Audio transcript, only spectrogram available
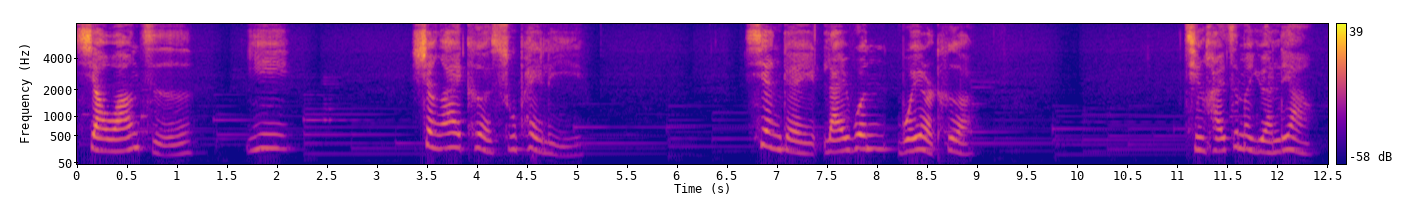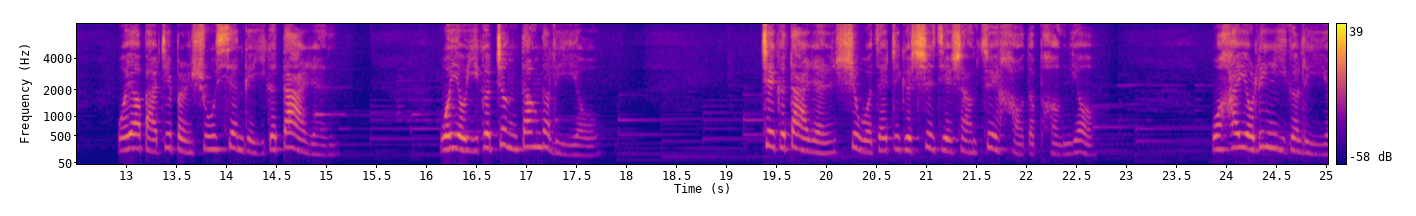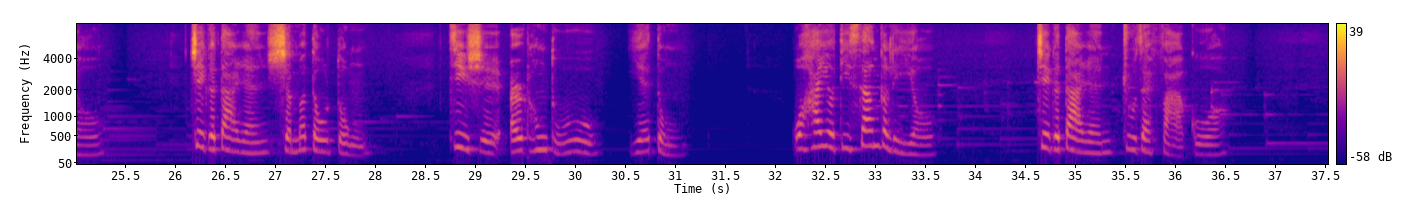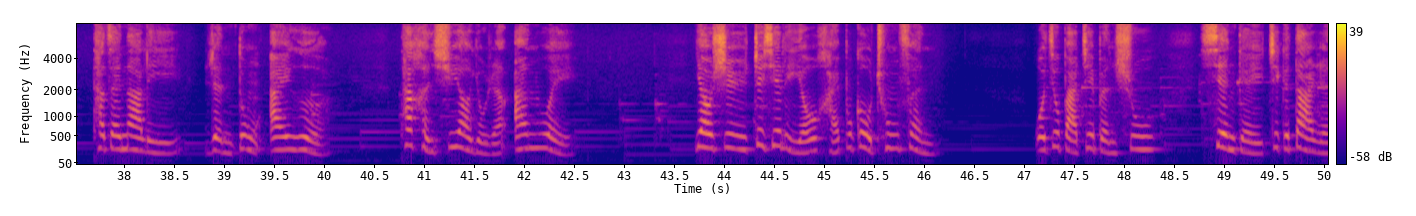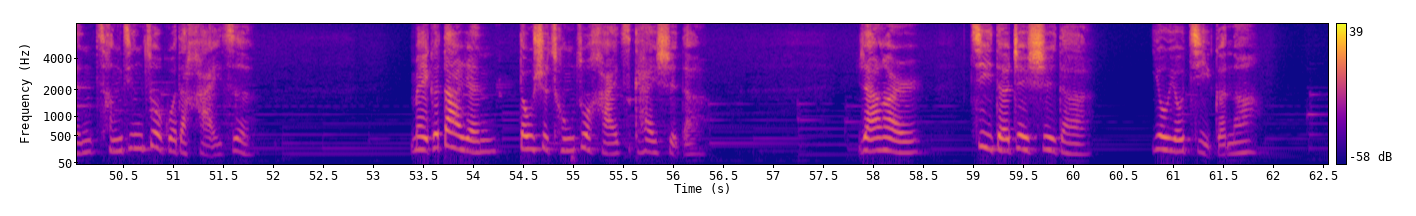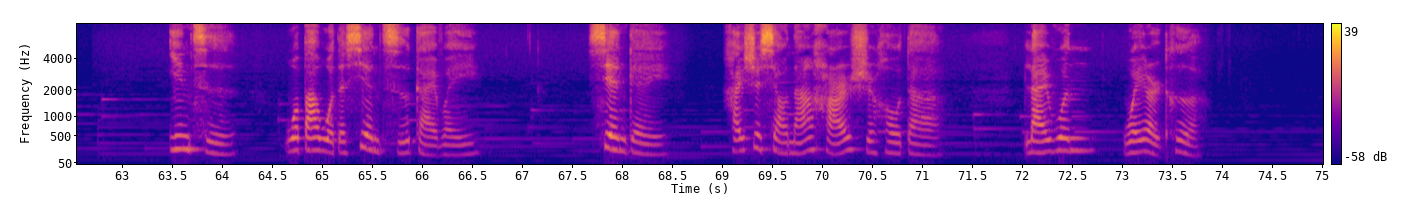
小王子一，圣埃克苏佩里，献给莱温·维尔特。请孩子们原谅，我要把这本书献给一个大人。我有一个正当的理由。这个大人是我在这个世界上最好的朋友。我还有另一个理由。这个大人什么都懂。即使儿童读物也懂。我还有第三个理由。这个大人住在法国，他在那里忍冻挨饿，他很需要有人安慰。要是这些理由还不够充分，我就把这本书献给这个大人曾经做过的孩子。每个大人都是从做孩子开始的。然而。记得这事的，又有几个呢？因此，我把我的献词改为：献给还是小男孩时候的莱温·维尔特。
